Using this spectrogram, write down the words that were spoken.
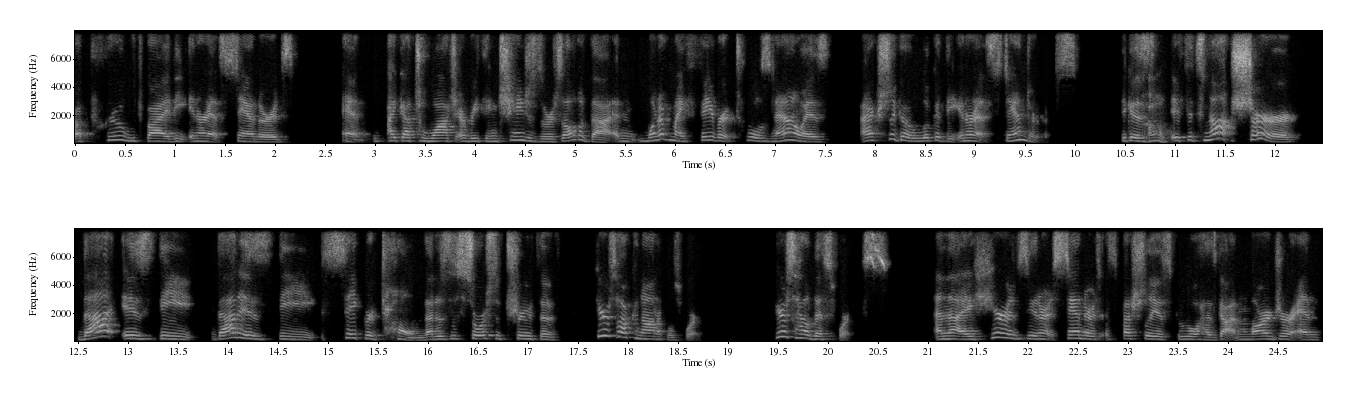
approved by the internet standards. And I got to watch everything change as a result of that. And one of my favorite tools now is I actually go look at the internet standards because oh. if it's not sure, that is the that is the sacred tome. That is the source of truth of here's how canonicals work. Here's how this works. And that adherence to the internet standards, especially as Google has gotten larger and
